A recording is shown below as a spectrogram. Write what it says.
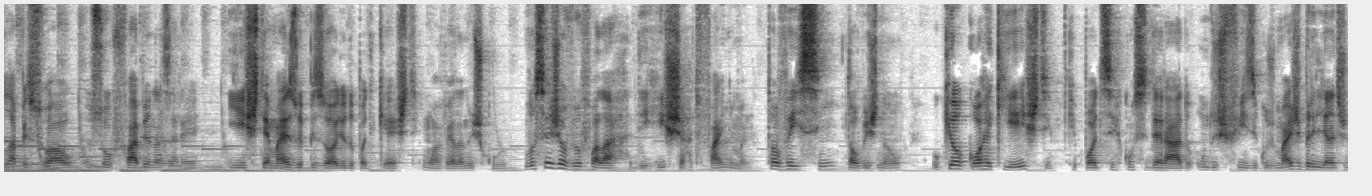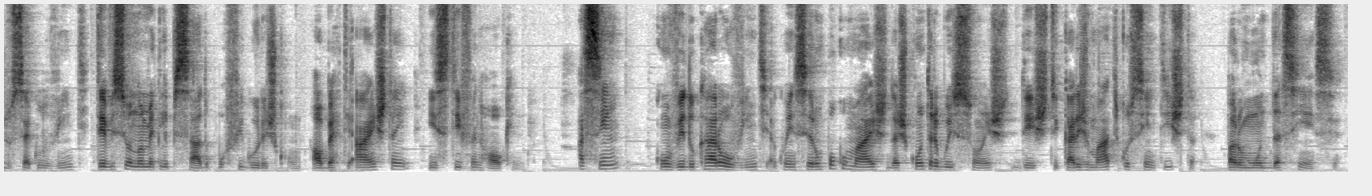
Olá pessoal, eu sou o Fábio Nazaré e este é mais um episódio do podcast Uma Vela no Escuro. Você já ouviu falar de Richard Feynman? Talvez sim, talvez não. O que ocorre é que este, que pode ser considerado um dos físicos mais brilhantes do século XX, teve seu nome eclipsado por figuras como Albert Einstein e Stephen Hawking. Assim, convido o caro ouvinte a conhecer um pouco mais das contribuições deste carismático cientista para o mundo da ciência.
